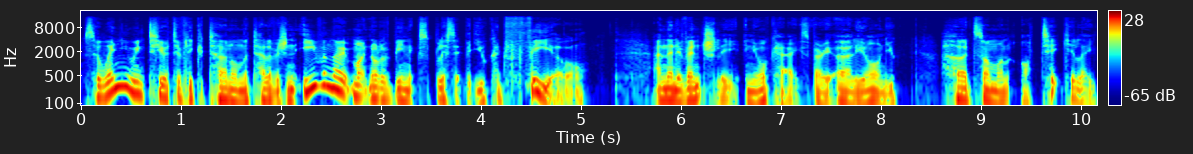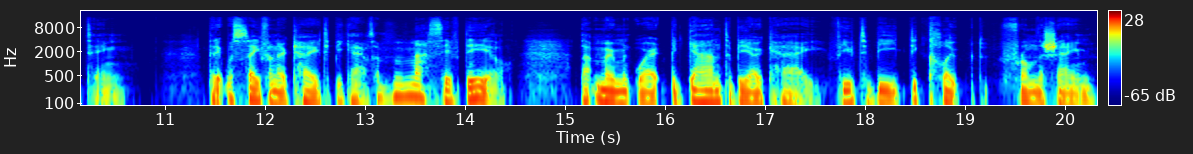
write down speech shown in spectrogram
So when you intuitively could turn on the television, even though it might not have been explicit, but you could feel, and then eventually, in your case, very early on, you heard someone articulating that it was safe and okay to be gay. It was a massive deal. That moment where it began to be okay for you to be decloaked from the shame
